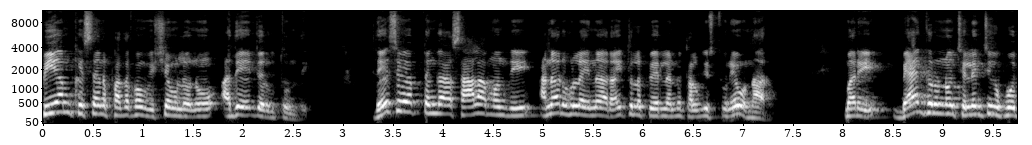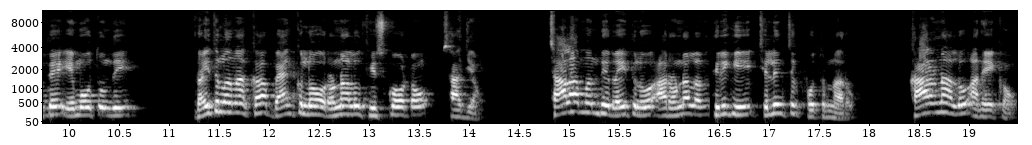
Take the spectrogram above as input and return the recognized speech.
పిఎం కిసాన్ పథకం విషయంలోనూ అదే జరుగుతుంది. దేశవ్యాప్తంగా చాలామంది అనర్హులైన రైతుల పేర్లను తొలగిస్తూనే ఉన్నారు. మరి బ్యాంకు రుణం చెల్లించకపోతే ఏమవుతుంది? రైతులనాక బ్యాంకులో రుణాలు తీసుకోవటం సాధ్యం. చాలామంది రైతులు ఆ రుణాలను తిరిగి చెల్లించకపోతున్నారు. కారణాలు అనేకం.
